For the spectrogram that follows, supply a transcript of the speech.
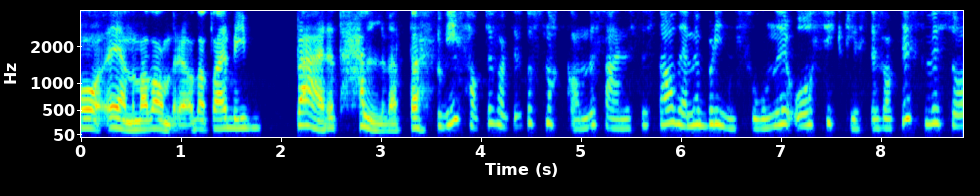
og ene med det andre. Og dette blir bare et helvete. Vi satt jo faktisk og snakka om det senest i stad, det med blindsoner og syklister, faktisk. For vi så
